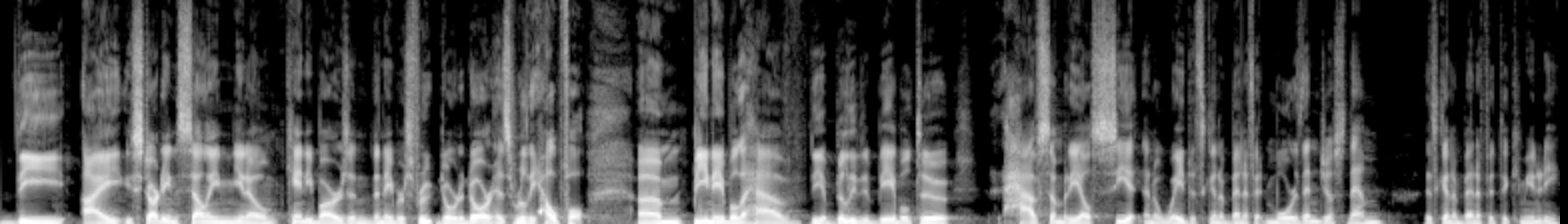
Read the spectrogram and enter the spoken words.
the I starting selling you know candy bars and the neighbor's fruit door to door has really helpful. Um, being able to have the ability to be able to have somebody else see it in a way that's going to benefit more than just them, that's going to benefit the community,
